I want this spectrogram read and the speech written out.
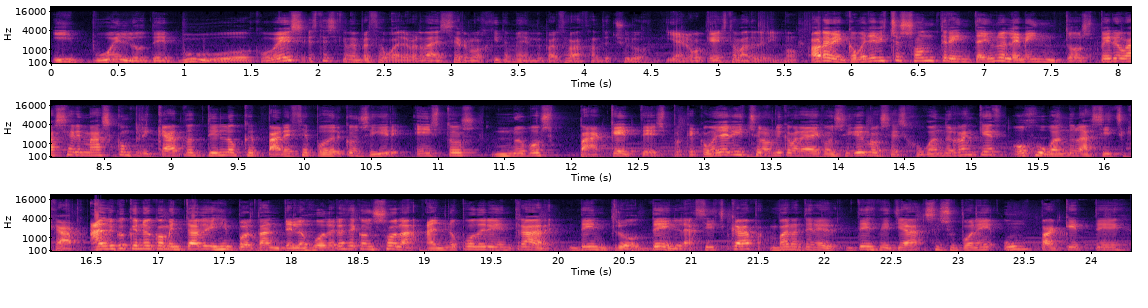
Y vuelo de búho Como ves este sí que me parece guay, la verdad Ese relojito me, parece bastante chulo. Y algo que esto más de lo mismo. Ahora bien, como ya he dicho, son 31 elementos Pero va a ser más complicado de lo que parece poder conseguir estos nuevos paquetes. Porque como ya he dicho, la única manera de conseguirlos es jugando en Ranked o jugando la Siege Cup. Algo que no he comentado y es importante Los jugadores de consola, al no poder entrar dentro de la Siege Cup Van a tener desde ya, se supone, un paquete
